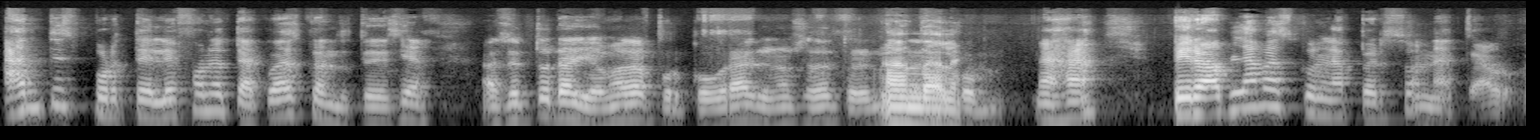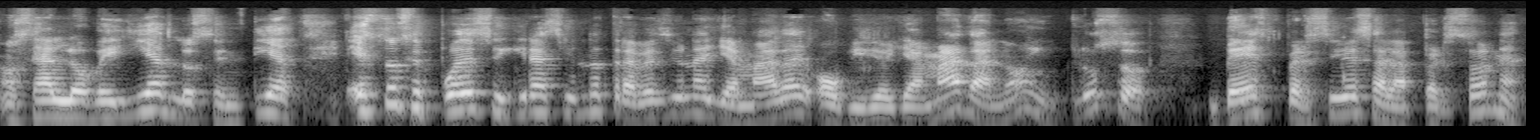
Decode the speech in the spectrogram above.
antes por teléfono, ¿te acuerdas cuando te decían, acepto una llamada por cobrar, no sé, Ándale. Ajá, pero hablabas con la persona, cabrón, o sea, lo veías, lo sentías. Esto se puede seguir haciendo a través de una llamada o videollamada, ¿no? Incluso ves, percibes a la persona.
